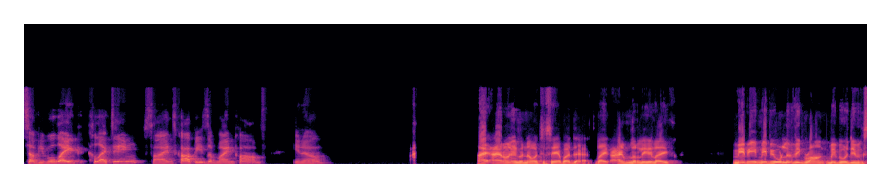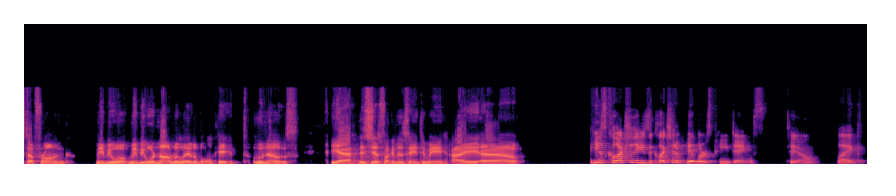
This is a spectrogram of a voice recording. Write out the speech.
Some people like collecting signed copies of Mein Kampf. You know. I I don't even know what to say about that. Like I'm literally like, maybe maybe we're living wrong. Maybe we're doing stuff wrong. Maybe we're maybe we're not relatable. Okay, who knows? Yeah, this is just fucking insane to me. I uh his collection he's a collection of Hitler's paintings too. Like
